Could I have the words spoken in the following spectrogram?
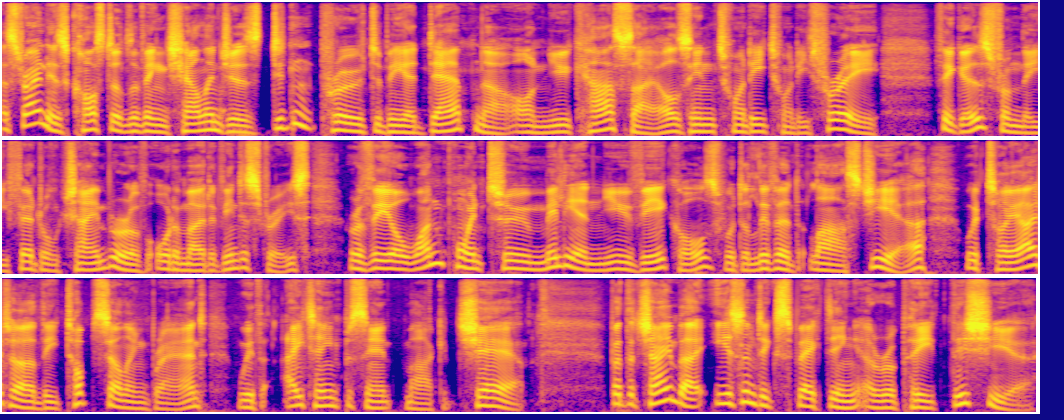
Australia's cost of living challenges didn't prove to be a dampener on new car sales in 2023. Figures from the Federal Chamber of Automotive Industries reveal 1.2 million new vehicles were delivered last year, with Toyota the top selling brand with 18% market share. But the Chamber isn't expecting a repeat this year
